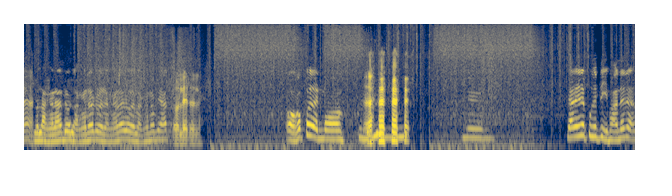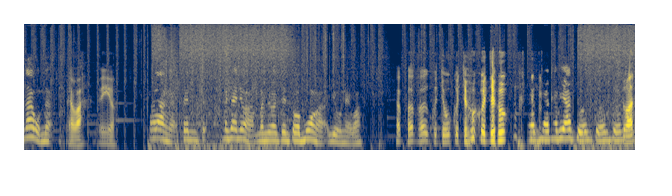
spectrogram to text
นะโดนหลังกันนะโดนหลังกันนะโดนหลังกันนะโดนหลังกันนะพี่อาร์ตโดนเลยโดนเลย อ๋อเขาเปิดมองลืม ยานี่ปืนสี่พันนั่นน่ะหน้าผมเนี่ยไหนวะวิ่งอยู่ข้างล่างเนี่ยเป็นไม่ใช่นี่หว่ามันมันเป็นตัวม่วงอะอยู่ไหนวะเฮ้ยเฮ้ยเฮ้ยกูจุกกูจุกกูจุกพี่อาร์ตพี่อาร์ตสวนสวนสวน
